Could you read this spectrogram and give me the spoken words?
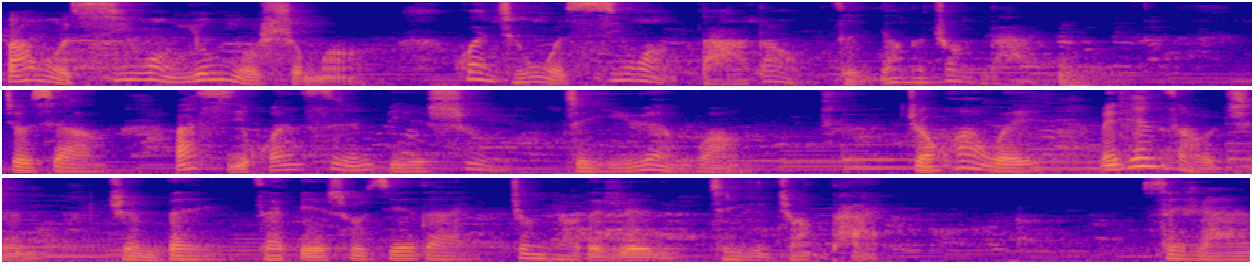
把我希望拥有什么。换成我希望达到怎样的状态，就像把喜欢私人别墅这一愿望，转化为每天早晨准备在别墅接待重要的人这一状态。虽然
